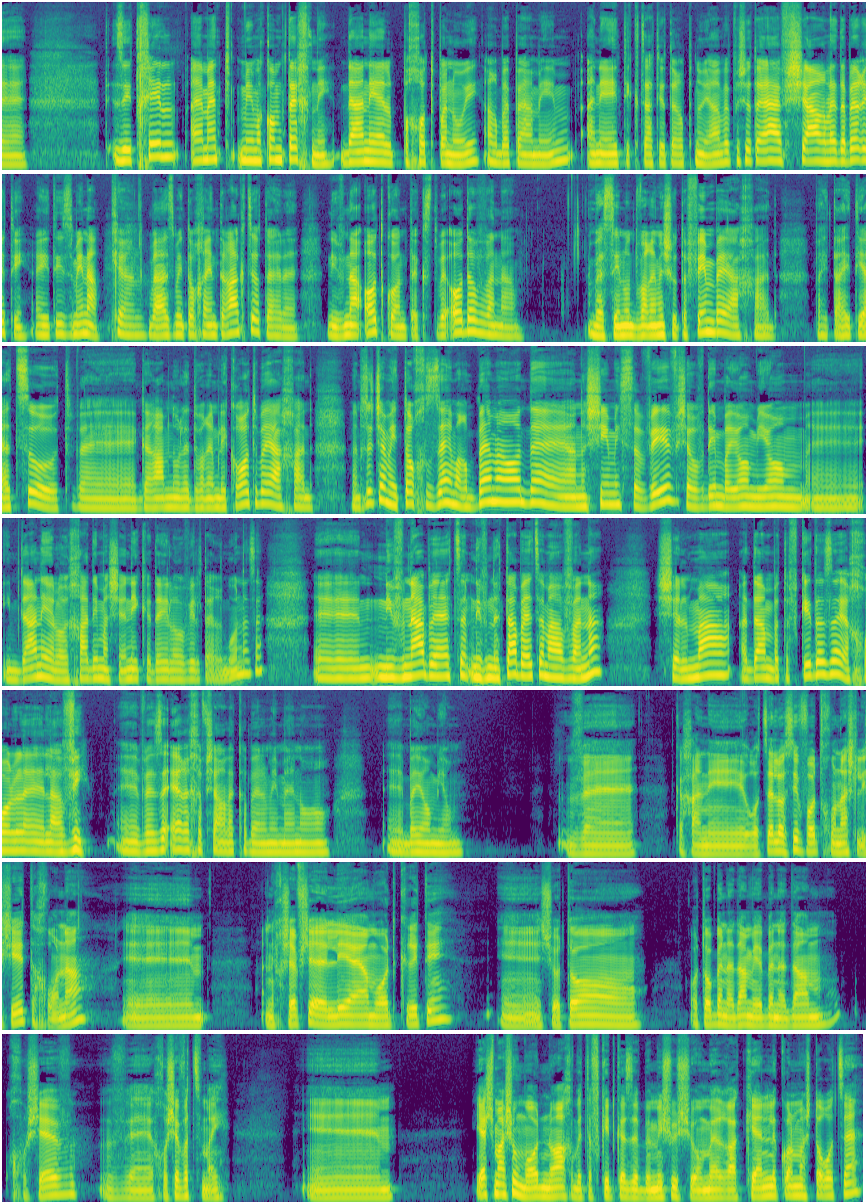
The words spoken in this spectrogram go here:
זה התחיל, האמת, ממקום טכני. דניאל פחות פנוי הרבה פעמים, אני הייתי קצת יותר פנויה, ופשוט היה אפשר לדבר איתי, הייתי זמינה. כן. ואז מתוך האינטראקציות האלה נבנה עוד קונטקסט ועוד הבנה. ועשינו דברים משותפים ביחד, והייתה התייעצות, וגרמנו לדברים לקרות ביחד. ואני חושבת שמתוך זה, עם הרבה מאוד אה, אנשים מסביב, שעובדים ביום יום אה, עם דניאל או אחד עם השני כדי להוביל את הארגון הזה, אה, נבנה בעצם, נבנתה בעצם ההבנה של מה אדם בתפקיד הזה יכול להביא, ואיזה ערך אפשר לקבל ממנו אה, ביום יום. וככה אני רוצה להוסיף עוד תכונה שלישית, אחרונה. אה, אני חושב שלי היה מאוד קריטי, אה, שאותו אותו בן אדם יהיה בן אדם חושב וחושב עצמאי. אה, יש משהו מאוד נוח בתפקיד כזה במישהו שאומר רק כן לכל מה שאתה רוצה,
